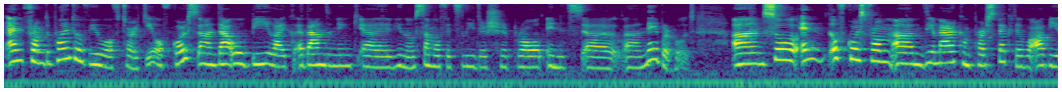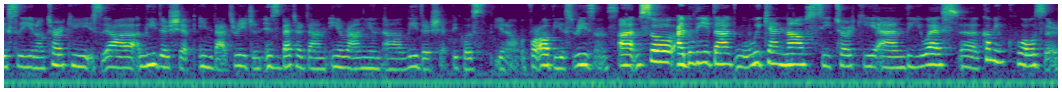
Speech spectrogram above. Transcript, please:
And from the point of view of Turkey, of course, uh, that will be like abandoning, uh, you know, some of its leadership role in its uh, uh neighborhood. Um, so, and of course, from um, the American perspective, obviously, you know, Turkey's uh, leadership in that region is better than Iranian uh, leadership because, you know, for obvious reasons. Um, so, I believe that we can now see Turkey and the U.S. Uh, coming closer.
